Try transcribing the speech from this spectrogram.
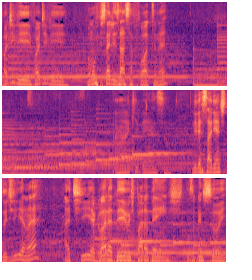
Pode vir, pode vir. Vamos oficializar essa foto, né? Ah, que benção. Aniversariante do dia, né? A tia, glória a Deus, parabéns. Deus abençoe.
